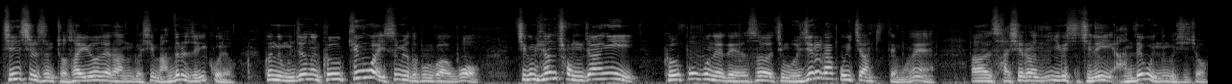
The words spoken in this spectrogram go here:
진실성 조사위원회라는 것이 만들어져 있고요. 그런데 문제는 그 기구가 있음에도 불구하고 지금 현 총장이 그 부분에 대해서 지금 의지를 갖고 있지 않기 때문에 아, 사실은 이것이 진행이 안 되고 있는 것이죠.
